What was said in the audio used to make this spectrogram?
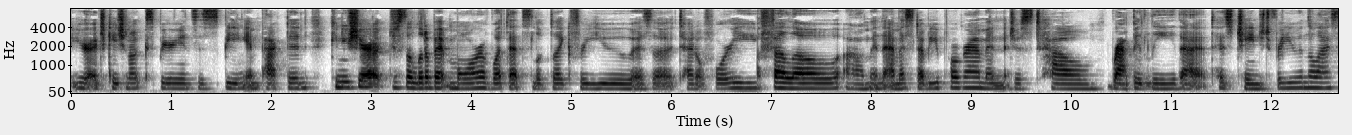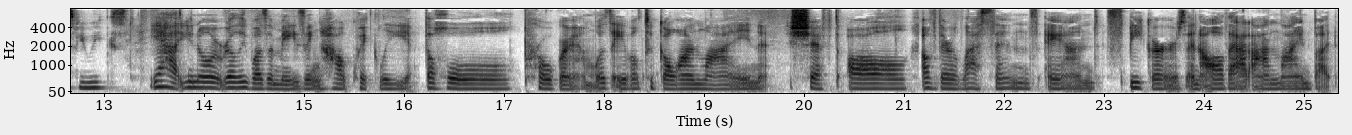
your educational experience is being impacted. Can you share just a little bit more of what that's looked like for you as a Title IV fellow um, in the MSW program and just how rapidly that has changed for you in the last few weeks? Yeah, you know, it really was amazing how quickly the whole program was able to go online, shift all of their lessons and speakers and all that online. But,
